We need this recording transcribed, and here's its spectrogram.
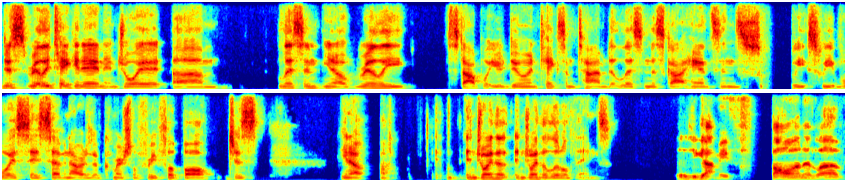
Just really take it in enjoy it um listen you know really stop what you're doing. Take some time to listen to scott Hanson's sweet sweet voice say seven hours of commercial free football just you know enjoy the enjoy the little things you got me falling in love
